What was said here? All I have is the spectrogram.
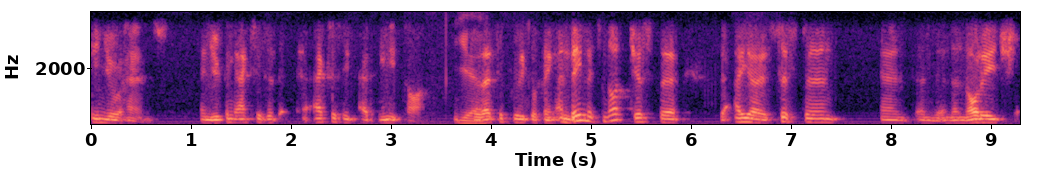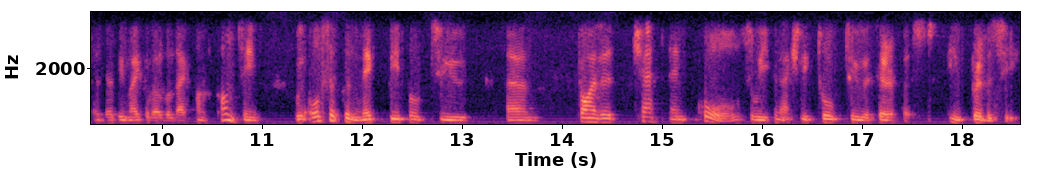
in your hands, and you can access it access it at any time. Yeah. So that's a critical thing. And then it's not just the the AI assistant and, and, and the knowledge that we make available, that kind of content. We also connect people to um, private chat and call so you can actually talk to a therapist in privacy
